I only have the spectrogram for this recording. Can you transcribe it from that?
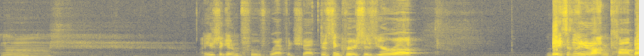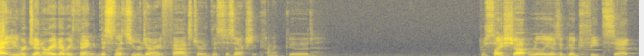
Hmm. I usually get improved rapid shot. This increases your, uh... Basically, you're not in combat, you regenerate everything. This lets you regenerate faster. This is actually kind of good. Precise shot really is a good feat set.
